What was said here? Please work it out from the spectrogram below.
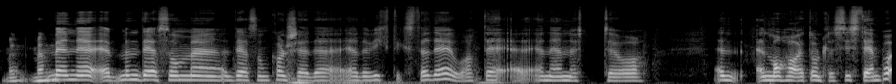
Men, men, Men, eh, det, som, eh, det som kanskje er det, er det viktigste, det er jo at det, en er nødt til å en, en må ha et ordentlig system på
